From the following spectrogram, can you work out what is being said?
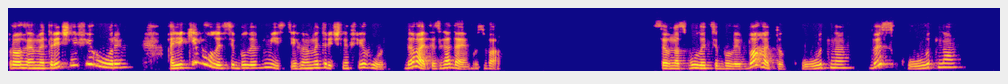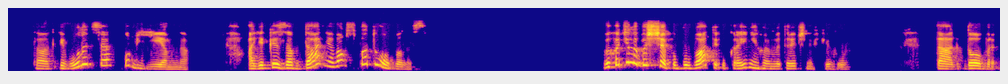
про геометричні фігури. А які вулиці були в місті геометричних фігур? Давайте згадаємо з вами. Це у нас вулиці були багатокутна, безкутна, так, і вулиця об'ємна. А яке завдання вам сподобалось? Ви хотіли би ще побувати у країні геометричних фігур? Так, добре.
